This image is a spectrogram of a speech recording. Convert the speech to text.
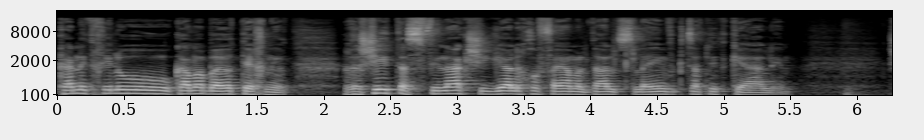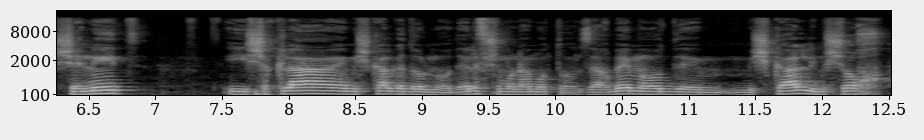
כאן התחילו כמה בעיות טכניות. ראשית, הספינה כשהגיעה לחוף הים עלתה על צלעים וקצת נתקעה עליהם. שנית, היא שקלה משקל גדול מאוד, 1,800 טון. זה הרבה מאוד אה, משקל למשוך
